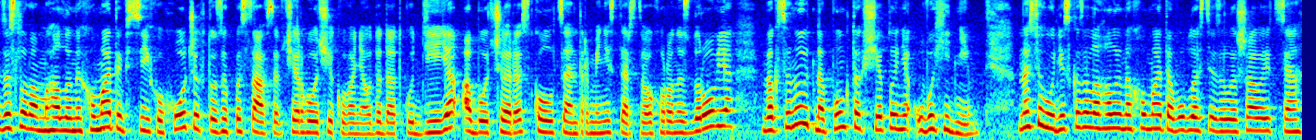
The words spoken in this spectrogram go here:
За словами Галини Хомети, всіх охочих, хто записався в чергу очікування у додатку Дія або через кол-центр Міністерства охорони здоров'я, вакцинують на пунктах щеплення у вихідні. На сьогодні, сказала Галина Хомета, в області залишається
